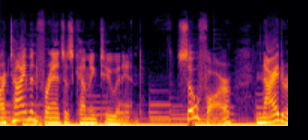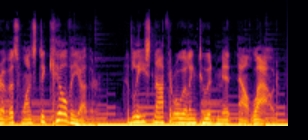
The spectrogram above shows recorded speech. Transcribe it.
Our time in France is coming to an end. So far, neither of us wants to kill the other, at least not that we're willing to admit out loud.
